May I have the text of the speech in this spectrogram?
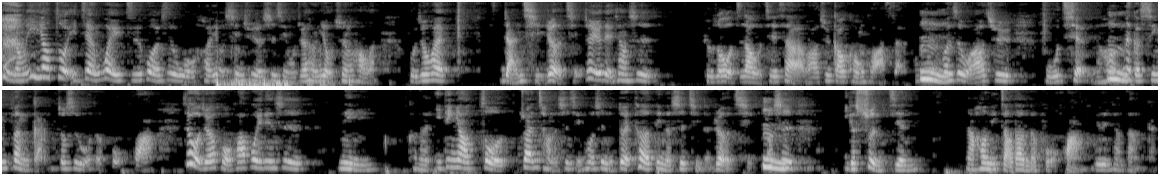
很容易要做一件未知或者是我很有兴趣的事情，我觉得很有趣很好玩，我就会燃起热情，就有点像是，比如说我知道我接下来我要去高空滑伞，嗯，或者是我要去浮潜，然后那个兴奋感就是我的火花。嗯、所以我觉得火花不一定是你。可能一定要做专长的事情，或者是你对特定的事情的热情，而是一个瞬间，嗯、然后你找到你的火花，有点像这样的感觉。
